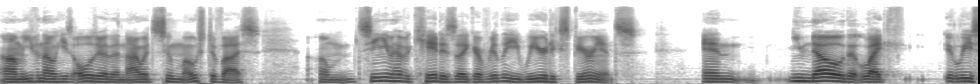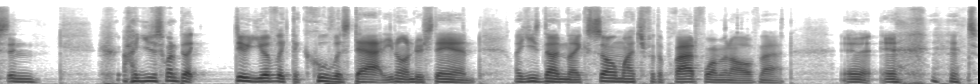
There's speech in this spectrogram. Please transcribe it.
Um, even though he's older than i would assume most of us um, seeing him have a kid is like a really weird experience. And you know that like at least in you just want to be like dude you have like the coolest dad. You don't understand. Like he's done like so much for the platform and all of that. And, and, and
